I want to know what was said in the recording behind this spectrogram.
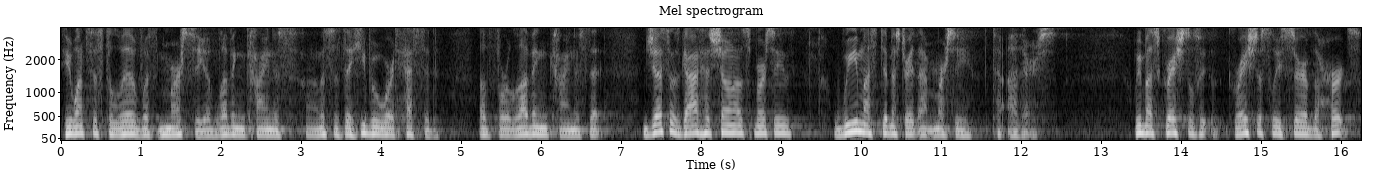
He wants us to live with mercy, of loving kindness. Uh, this is the Hebrew word hesed, of for loving kindness, that just as God has shown us mercy, we must demonstrate that mercy to others. We must graciously, graciously serve the hurts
